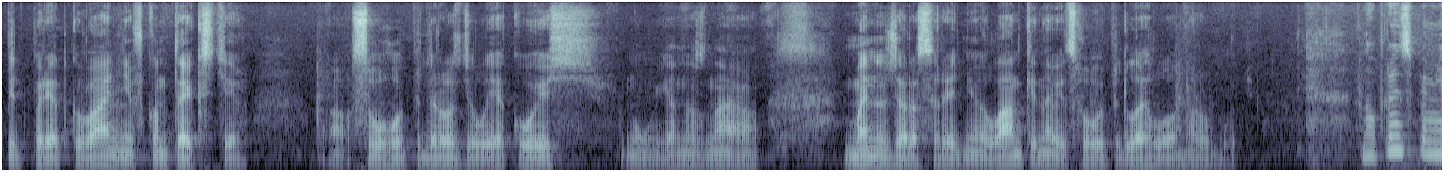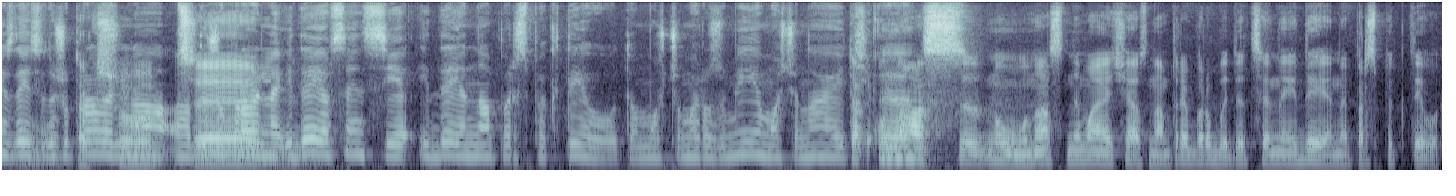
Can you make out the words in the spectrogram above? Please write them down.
підпорядкуванні в контексті свого підрозділу якоїсь, ну я не знаю, менеджера середньої ланки, навіть свого підлеглого на роботі. Ну, в принципі, мені здається, Ну, дуже так правильна, це- дуже правильна ідея в сенсі ідея на перспективу, тому що ми розуміємо, що навіть Так у е, нас ну у нас немає часу. Нам треба робити. Це не ідея, не перспективу.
